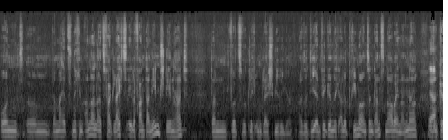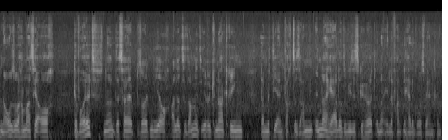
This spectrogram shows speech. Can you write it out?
Und ähm, wenn man jetzt nicht einen anderen als Vergleichselefant daneben stehen hat, dann wird es wirklich ungleich schwieriger. Also die entwickeln sich alle prima und sind ganz nah beieinander. Ja. Und genauso haben wir es ja auch gewollt. Ne? Deshalb sollten die auch alle zusammen jetzt ihre Kinder kriegen, damit die einfach zusammen in der Herde, so wie es gehört, in der Elefantenherde groß werden können.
